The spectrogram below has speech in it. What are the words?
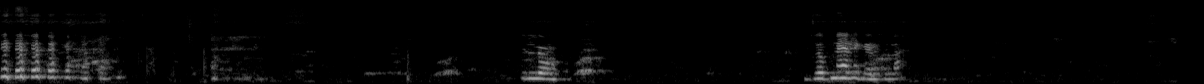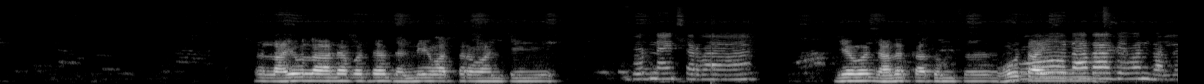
पिल्लू. झोप नाही आली का तुला? लाईव्ह ला आल्याबद्दल धन्यवाद सर्वांचे. गुड नाईट सर्व. जेवण झालं का तुमचं? हो हो ताई. दादा जेवण झालं.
